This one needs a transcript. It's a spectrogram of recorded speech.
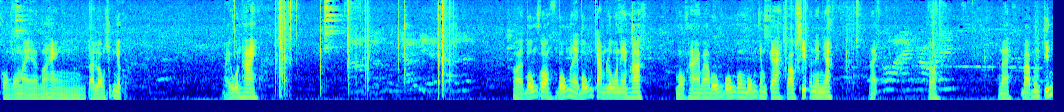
Còn con này là có hàng Đài Loan xuất Nhật 7 quân 2 rồi, bốn con. Bốn này 400 luôn anh em ha. 1 2 3 4 4 con 400k bao ship anh em nha. Đấy. Rồi này 349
